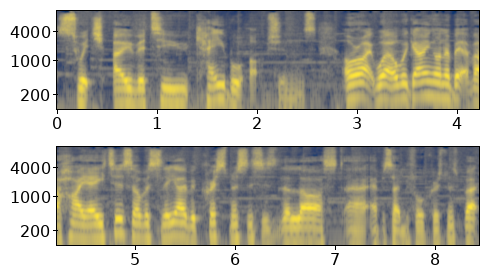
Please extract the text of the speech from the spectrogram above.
switch over to cable options. All right, well, we're going on a bit of a hiatus, obviously, over Christmas. This is the last uh, episode before Christmas, but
